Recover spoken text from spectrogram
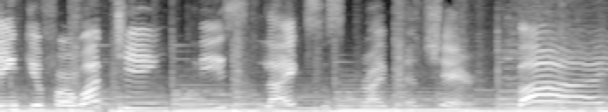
Thank you for watching. Please like, subscribe, and share. Bye!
